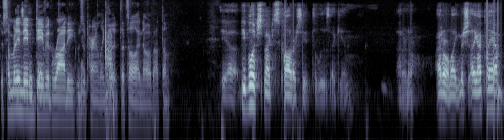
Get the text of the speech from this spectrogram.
There's somebody That's named good pick. David Roddy who's apparently good. That's all I know about them. Yeah, people expect Colorado State to lose that game. I don't know. I don't like Michigan. Like I play, I'm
